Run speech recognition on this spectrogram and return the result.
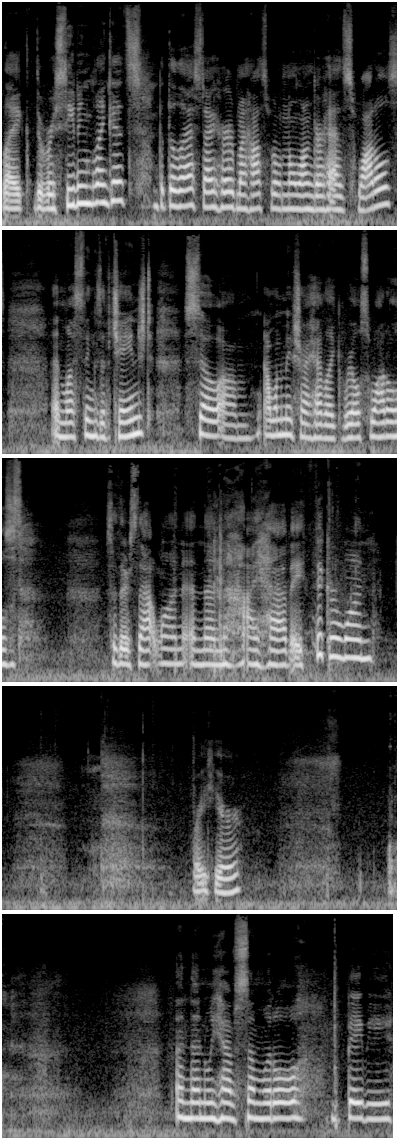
like the receiving blankets, but the last I heard my hospital no longer has swaddles unless things have changed. So um, I want to make sure I have like real swaddles. So there's that one. And then I have a thicker one right here. And then we have some little baby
